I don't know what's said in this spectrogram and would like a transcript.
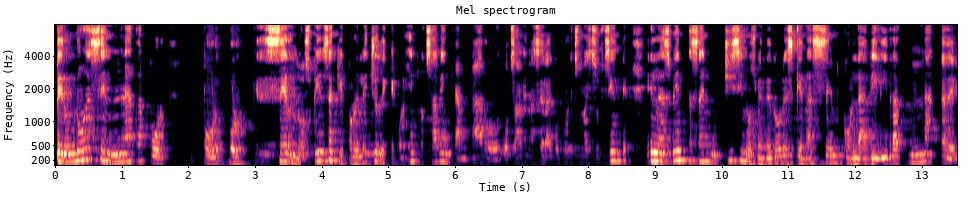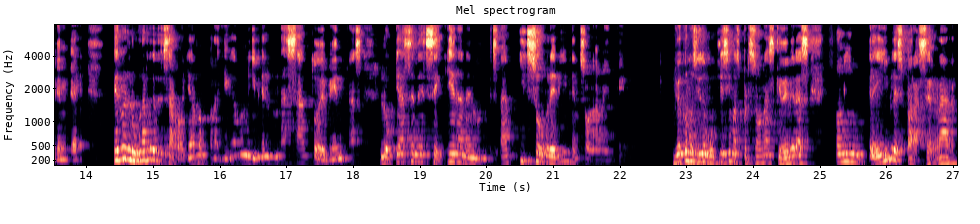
pero no hacen nada por por, por crecerlos. Piensa que por el hecho de que, por ejemplo, saben cantar o, o, saben hacer algo, por eso no es suficiente. En las ventas hay muchísimos vendedores que nacen con la habilidad nata de vender. Pero en lugar de desarrollarlo para llegar a un nivel más alto de ventas, lo que hacen es se quedan en donde están y sobreviven solamente. Yo he conocido muchísimas personas que de veras son increíbles para cerrar,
